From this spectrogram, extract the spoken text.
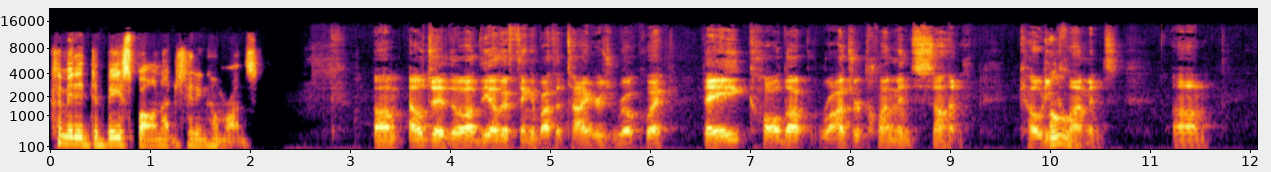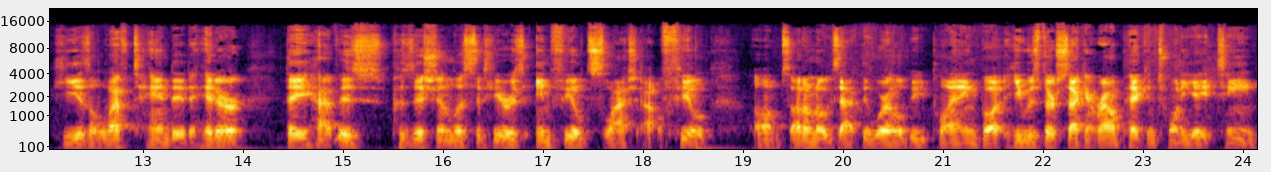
committed to baseball, not just hitting home runs. Um, LJ, the the other thing about the Tigers, real quick, they called up Roger Clemens' son, Cody Ooh. Clemens. Um, he is a left-handed hitter. They have his position listed here as infield slash outfield. Um, so I don't know exactly where he'll be playing, but he was their second round pick in 2018.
